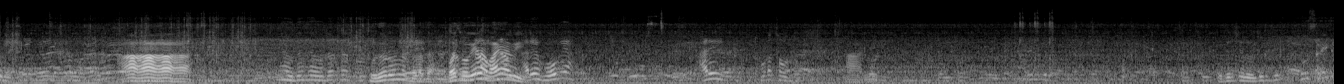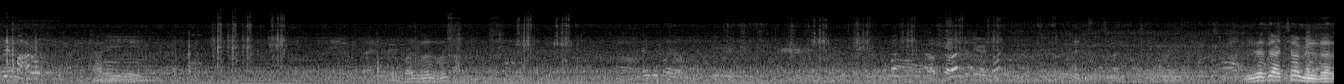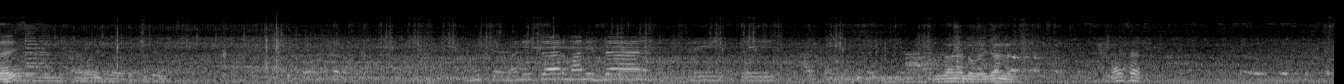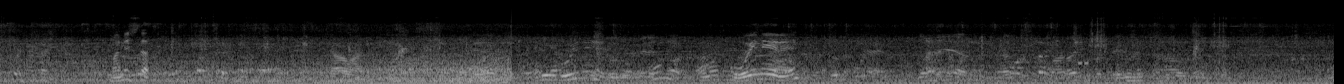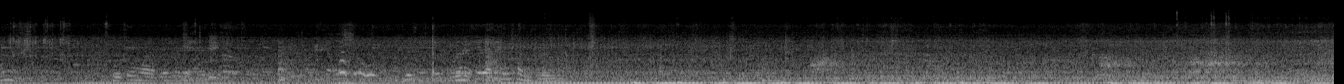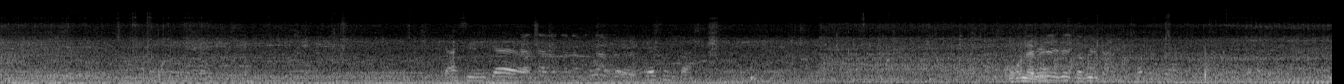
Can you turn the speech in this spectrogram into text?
हाँ हाँ हाँ हाँ। उधर से उधर से उधर हो ना थोड़ा सा बस हो गया ना भाई अभी? अरे हो गया। अरे थोड़ा सा उधर। हाँ ले। उधर चल उधर चल। साइड में मारो। अरे। बस बस बस इधर से अच्छा मिल रहा था ये। सर मनीष सर जाने दो भाई जाने हाँ सर। मनीष सर। कोई नहीं रे। 아시니까 깼습니다. 오늘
